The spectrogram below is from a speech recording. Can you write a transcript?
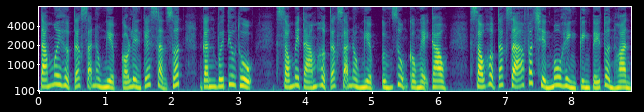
80 hợp tác xã nông nghiệp có liên kết sản xuất gắn với tiêu thụ, 68 hợp tác xã nông nghiệp ứng dụng công nghệ cao, 6 hợp tác xã phát triển mô hình kinh tế tuần hoàn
